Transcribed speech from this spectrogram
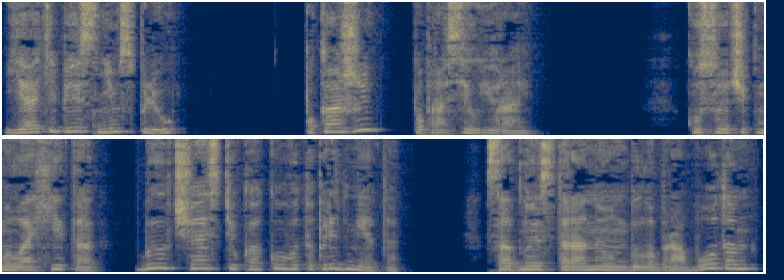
Я теперь с ним сплю. «Покажи», — попросил Юрай. Кусочек малахита был частью какого-то предмета. С одной стороны он был обработан,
